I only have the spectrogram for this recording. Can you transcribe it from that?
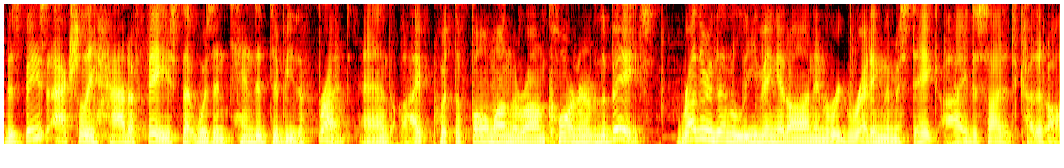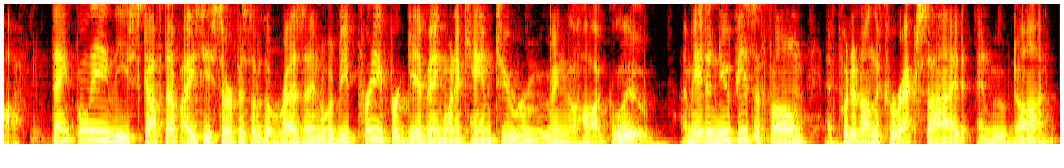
This base actually had a face that was intended to be the front, and I put the foam on the wrong corner of the base. Rather than leaving it on and regretting the mistake, I decided to cut it off. Thankfully, the scuffed up icy surface of the resin would be pretty forgiving when it came to removing the hot glue. I made a new piece of foam and put it on the correct side and moved on.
